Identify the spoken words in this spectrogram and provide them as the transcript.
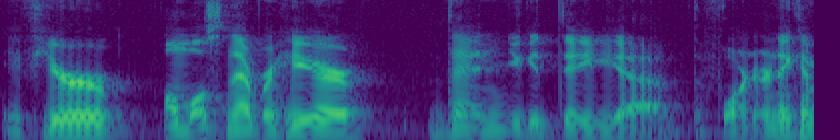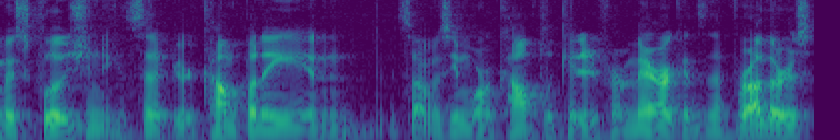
if you're almost never here, then you get the, uh, the foreign earned income exclusion. You can set up your company, and it's obviously more complicated for Americans than for others.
